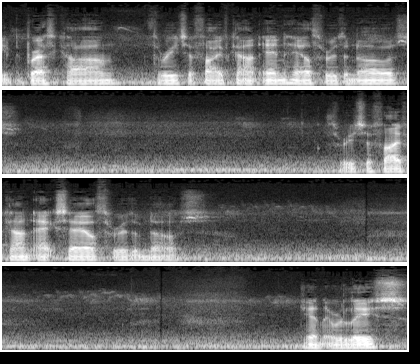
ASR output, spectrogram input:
Keep the breath calm. Three to five count inhale through the nose. Three to five count exhale through the nose. Gently release.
